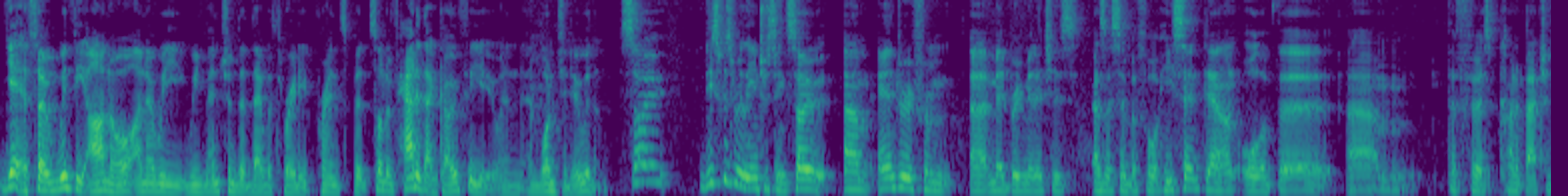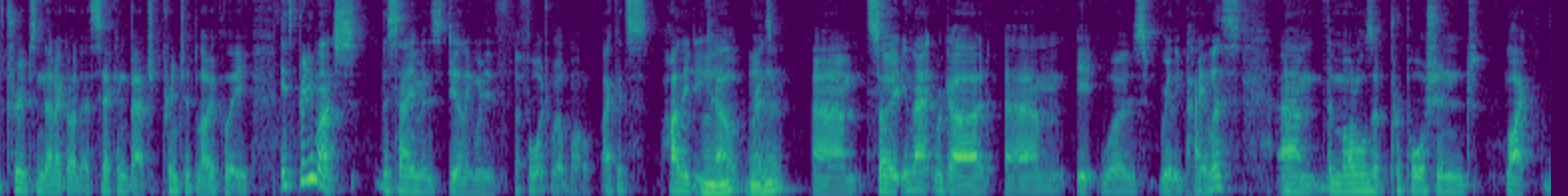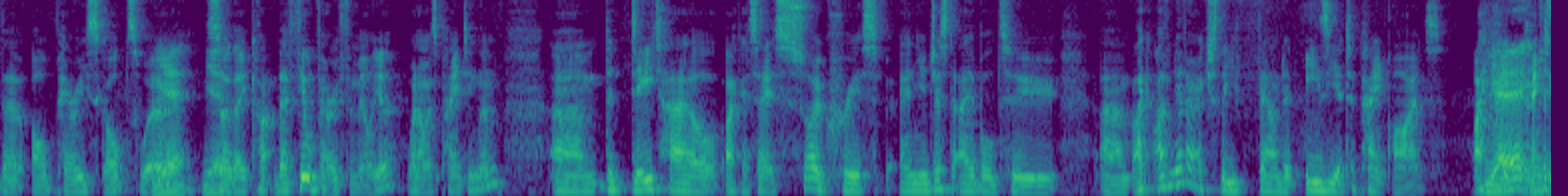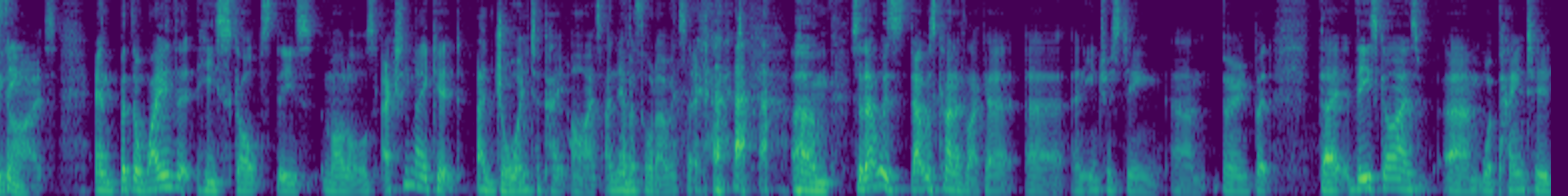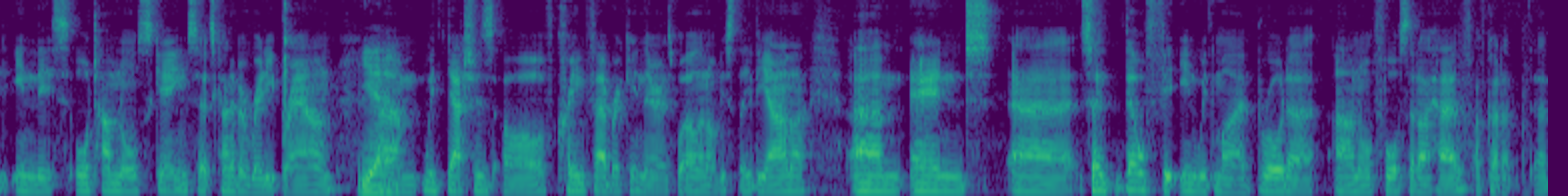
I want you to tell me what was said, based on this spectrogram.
Yeah, so with the Arnor, I know we, we mentioned that they were 3D prints, but sort of how did that go for you and, and what did you do with them? So this was really interesting. So um, Andrew from uh, Medbury Miniatures, as I said before, he sent down all of the um, the first kind of batch of troops, and then I got a second batch printed locally. It's pretty much the same as dealing with a Forge World model. Like it's highly detailed resin. Um, so in that regard, um, it was really painless. Um, the models are proportioned like the old Perry sculpts were. Yeah, yeah. So they they feel very familiar when I was painting them. Um, the detail, like I say, is so crisp, and you're just able to. Um, like I've never actually found it easier to paint eyes. I Yeah, hate painting eyes, and but the way that he sculpts these models actually make it a joy to paint eyes. I never thought I would say that. um, so that was that was kind of like a, a an interesting um, boon, but. They, these guys um, were painted in this autumnal scheme, so it's kind of a reddy brown, Yeah. um, with dashes of cream fabric in there as well, and obviously the armor. Um, and uh, so they'll fit in with my broader Arnor force that I have. I've got a, a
